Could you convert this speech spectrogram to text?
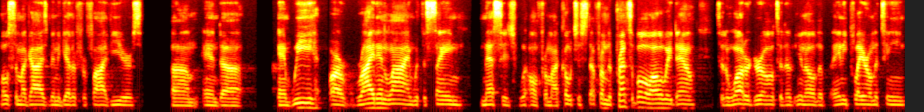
most of my guys been together for five years. Um, and, uh, and we are right in line with the same message on from our coaching stuff, from the principal all the way down to the water girl, to the, you know, the, any player on the team,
